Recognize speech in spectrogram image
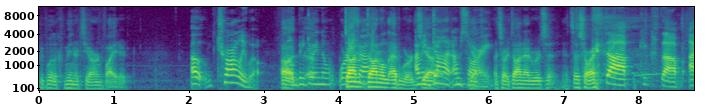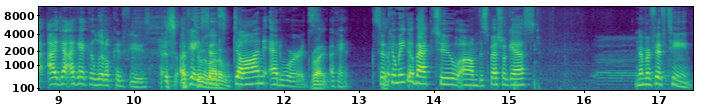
people in the community are invited. Oh, Charlie will. He'll Uh, be doing the Don, workshop. Donald Edwards. I mean yeah. Don. I'm Yeah, sorry. that's right. Don Edwards. uh, That's all right. Stop. Stop. I, I, I get a little confused. Yes, okay, so it's of- Don Edwards. Right. Okay. So Yep. can we go back to um, the special guest? Number 15.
